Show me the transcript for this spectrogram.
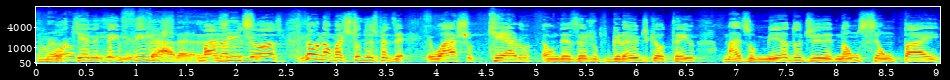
não, porque ele tem isso, filhos cara, maravilhosos. Gente... Não, não, mas tudo isso para dizer, eu acho, quero, é um desejo grande que eu tenho, mas o medo de não ser um pai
